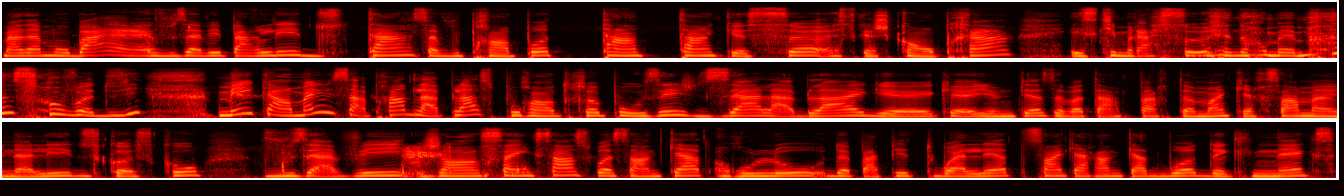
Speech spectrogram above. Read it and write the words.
Madame Aubert, vous avez parlé du temps, ça vous prend pas tant, tant que ça, ce que je comprends et ce qui me rassure énormément sur votre vie. Mais quand même, ça prend de la place pour entreposer. Je disais à la blague euh, qu'il y a une pièce de votre appartement qui ressemble à une allée du Costco. Vous avez genre 564 rouleaux de papier de toilette, 144 boîtes de Kleenex.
